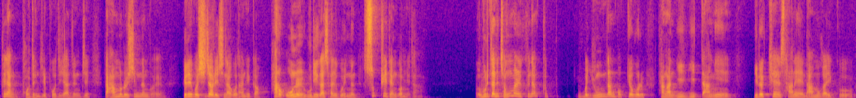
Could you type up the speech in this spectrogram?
그냥 보든지 보든지 하든지 나무를 심는 거예요. 그리고 시절이 지나고 나니까 바로 오늘 우리가 살고 있는 숲이 된 겁니다. 우리 땅은 정말 그냥 그 뭐 융단 폭격을 당한 이, 이 땅이 이렇게 산에 나무가 있고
